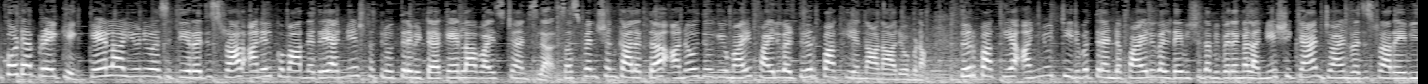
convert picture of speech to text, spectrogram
Reporter breaking. Kerala university registrar അനിൽകുമാറിനെതിരെ അന്വേഷണത്തിന് ഉത്തരവിട്ട് കേരള വൈസ് ചാൻസലർ. സസ്പെൻഷൻ കാലത്ത് അനൌദ്യോഗികമായി ഫയലുകൾ തീർപ്പാക്കിയെന്നാണ് ആരോപണം. തീർപ്പാക്കിയ അഞ്ഞൂറ്റി ഇരുപത്തിരണ്ട് ഫയലുകളുടെ വിശദ വിവരങ്ങൾ അന്വേഷിക്കാൻ joint registrar A V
